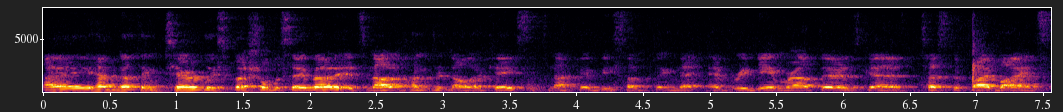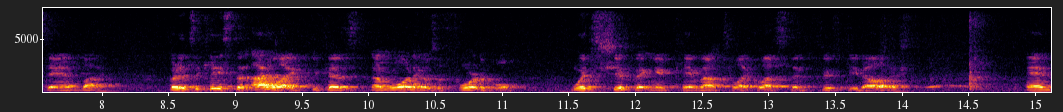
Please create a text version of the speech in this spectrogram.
I have nothing terribly special to say about it. It's not a $100 case. It's not going to be something that every gamer out there is going to testify by and stand by. But it's a case that I like because, number one, it was affordable. With shipping, it came out to like less than $50. And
